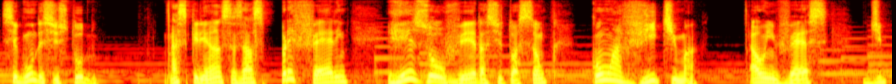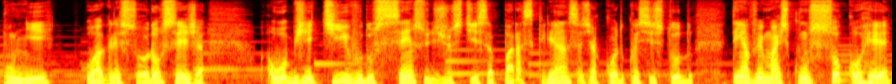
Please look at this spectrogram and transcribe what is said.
Segundo esse estudo, as crianças elas preferem resolver a situação com a vítima ao invés de punir o agressor. Ou seja, o objetivo do senso de justiça para as crianças, de acordo com esse estudo, tem a ver mais com socorrer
